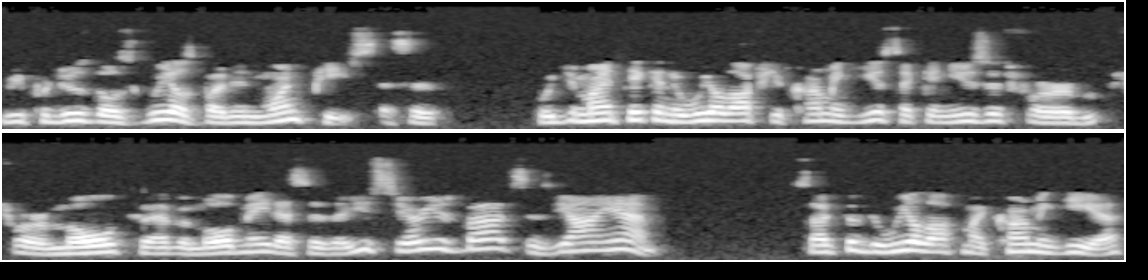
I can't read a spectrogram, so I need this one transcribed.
reproduce those wheels, but in one piece." I said, "Would you mind taking the wheel off your Karmann Ghia so I can use it for for a mold to have a mold made?" I said, "Are you serious, Bob?" Says, "Yeah, I am." So I took the wheel off my Karmann Ghia.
